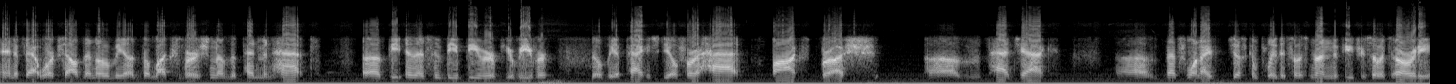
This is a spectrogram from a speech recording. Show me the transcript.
And if that works out, then it'll be a deluxe version of the Penman hat. Uh, be, and this would be a beaver, pure beaver. There'll be a package deal for a hat, box, brush, um, hat jack. Uh, that's one I just completed, so it's not in the future. So it's already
